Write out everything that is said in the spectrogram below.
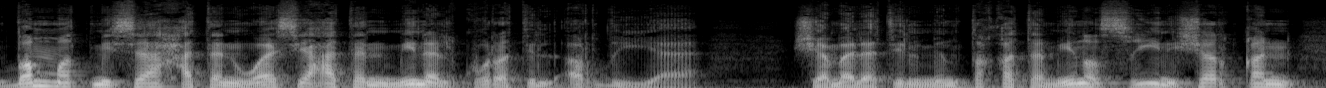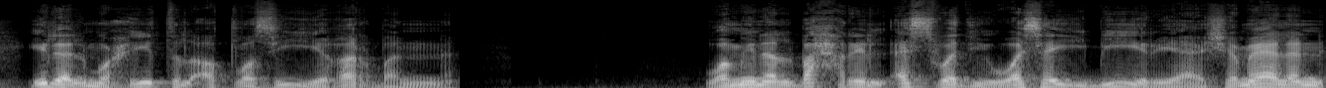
ضمت مساحة واسعة من الكرة الأرضية شملت المنطقة من الصين شرقا إلى المحيط الأطلسي غربا. ومن البحر الأسود وسيبيريا شمالا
